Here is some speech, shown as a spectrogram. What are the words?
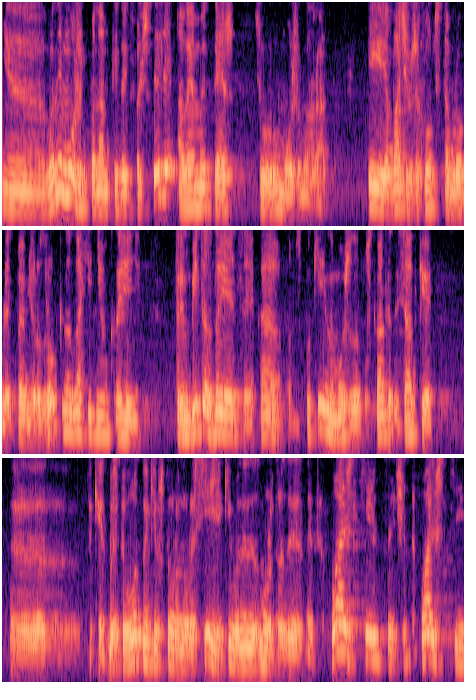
е, вони можуть по нам кидати фальштилі, але ми теж цю гру можемо грати. І я бачив, що хлопці там роблять певні розробки на Західній Україні. Трембіта, здається, яка там спокійно може запускати десятки е, таких безпілотників в сторону Росії, які вони не зможуть розрізнити. Фальш-ціль це чи не фальш-ціль.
